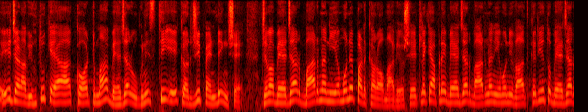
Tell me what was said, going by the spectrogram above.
એ જણાવ્યું હતું કે આ કોર્ટમાં બે હજાર ઓગણીસથી એક અરજી પેન્ડિંગ છે, જેમાં બે હજાર બારના નિયમોને પડકારવામાં આવ્યો છે. એટલે કે આપણે બે હજાર બારના નિયમોની વાત કરીએ તો બે હજાર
